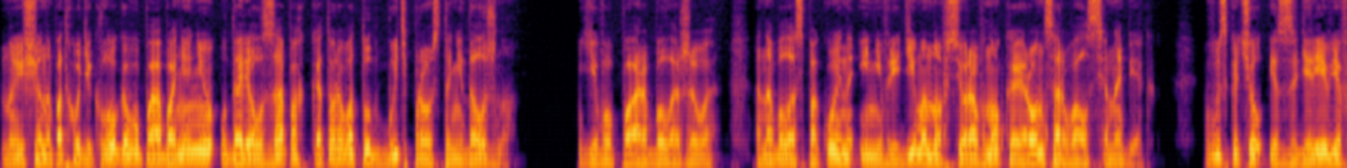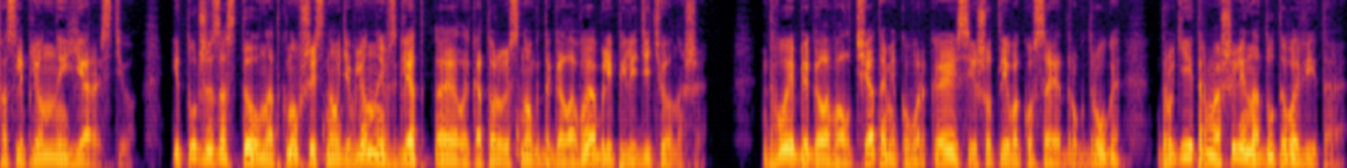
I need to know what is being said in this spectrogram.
Но еще на подходе к логову по обонянию ударил запах, которого тут быть просто не должно. Его пара была жива. Она была спокойна и невредима, но все равно Кайрон сорвался на бег. Выскочил из-за деревьев, ослепленный яростью. И тут же застыл, наткнувшись на удивленный взгляд Айлы, которую с ног до головы облепили детеныши. Двое бегало волчатами, кувыркаясь и шутливо кусая друг друга, другие тормошили надутого Витера.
